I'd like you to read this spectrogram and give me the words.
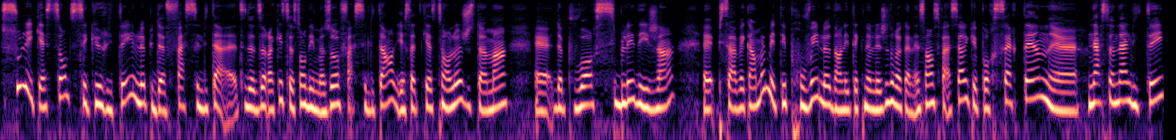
sous les questions de sécurité, là, puis de facilité, de dire ok, ce sont des mesures facilitantes, il y a cette question-là justement de pouvoir cibler des gens. Puis ça avait quand même été prouvé là dans les technologies de reconnaissance faciale que pour certaines euh, nationalités,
